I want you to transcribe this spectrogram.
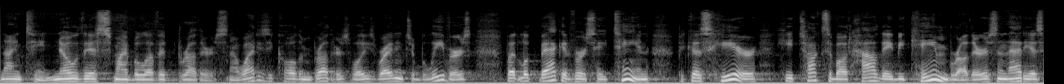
19. Know this, my beloved brothers. Now, why does he call them brothers? Well, he's writing to believers, but look back at verse 18, because here he talks about how they became brothers, and that is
